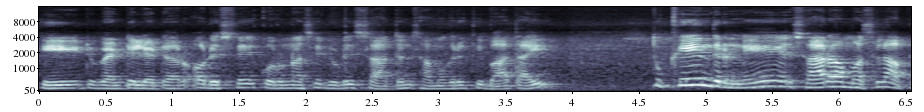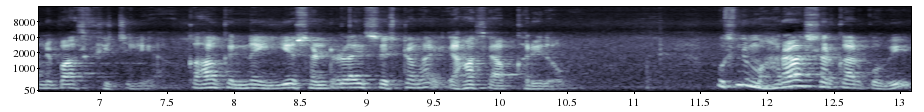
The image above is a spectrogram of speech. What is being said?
किट, वेंटिलेटर और इससे कोरोना से जुड़ी साधन सामग्री की बात आई तो केंद्र ने सारा मसला अपने पास खींच लिया। कहा कि नहीं, ये सेंट्रलाइज सिस्टम है, यहाँ से आप खरीदोगे। उसने महाराष्ट्र सरकार को भी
